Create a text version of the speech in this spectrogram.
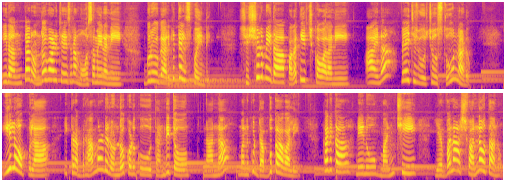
ఇదంతా రెండో వాడు చేసిన మోసమేనని గురువుగారికి తెలిసిపోయింది. శిష్యుడి మీద పగ తీర్చుకోవాలని ఆయన వేచి చూ చూస్తూ ఉన్నాడు. ఈ లోపల ఇక్కడ బ్రాహ్మణుడి రెండో కొడుకు తండ్రితో నాన్న మనకు డబ్బు కావాలి. కనుక నేను మంచి యవ్వనాశ్వాన్ని అవుతాను.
